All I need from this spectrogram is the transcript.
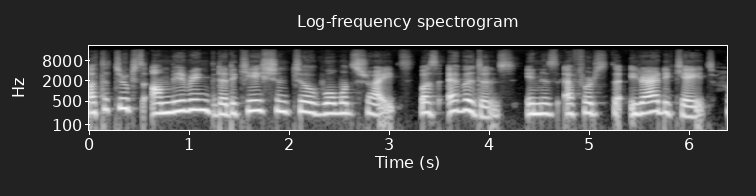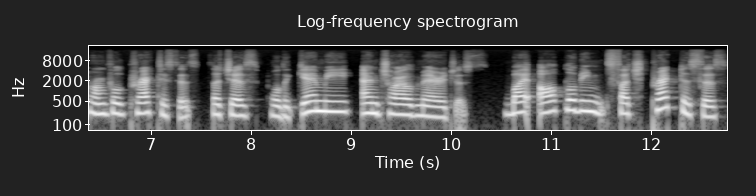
Atatürk's unwavering dedication to women's rights was evident in his efforts to eradicate harmful practices such as polygamy and child marriages. By outlawing such practices,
